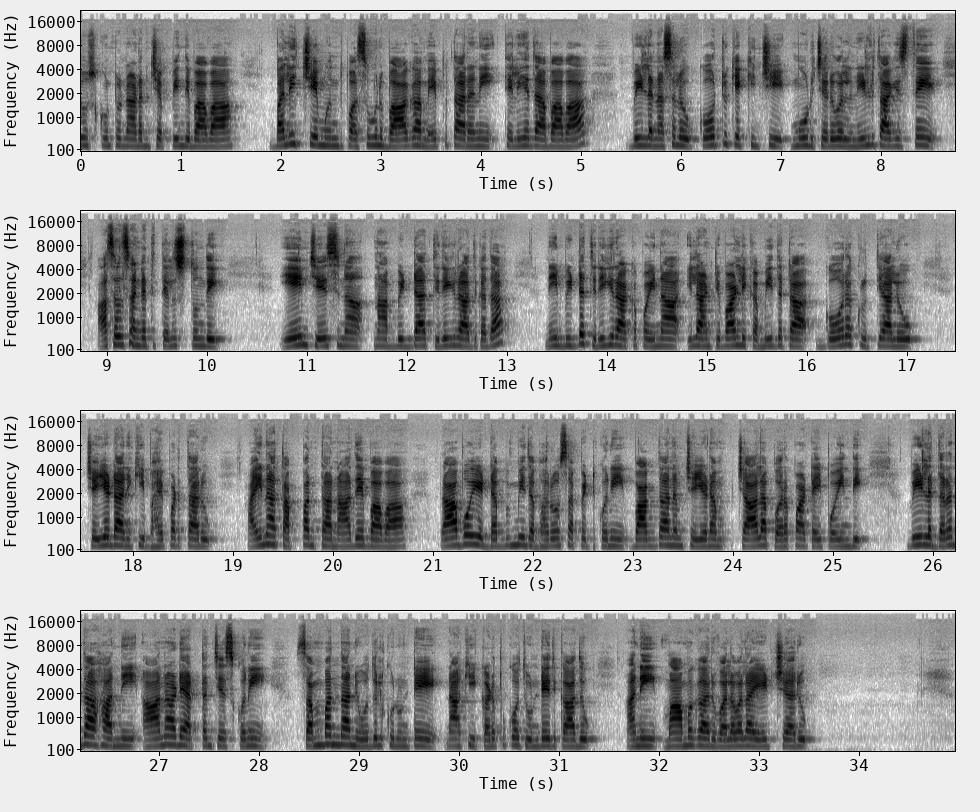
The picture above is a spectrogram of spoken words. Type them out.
చూసుకుంటున్నాడని చెప్పింది బావా. బలిచ్చే ముందు పశువును బాగా మేపుతారని తెలియదా బావా? వీళ్ళని అసలు కోర్టుకెక్కించి మూడు చెరువుల నీళ్ళు తాగిస్తే అసలు సంగతి తెలుస్తుంది. ఏం చేసినా నా బిడ్డ తిరిగి రాదు కదా. నీ బిడ్డ తిరిగి రాకపోయినా ఇలాంటి వాళ్ళిక మీదట ఘోర కృత్యాలు చేయడానికి భయపడతారు. అయినా తప్పంతా నాదే బావా. రాబోయే డబ్బు మీద భరోసా పెట్టుకొని వాగ్దానం చేయడం చాలా పొరపాటైపోయింది. వీళ్ళ ధనదాహాన్ని ఆనాడే అర్థం చేసుకొని సంబంధాన్ని వదులుకునుంటే నాకు ఈ కడుపుకోత ఉండేది కాదు అని మామగారు వలవలా ఏడ్చారు.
